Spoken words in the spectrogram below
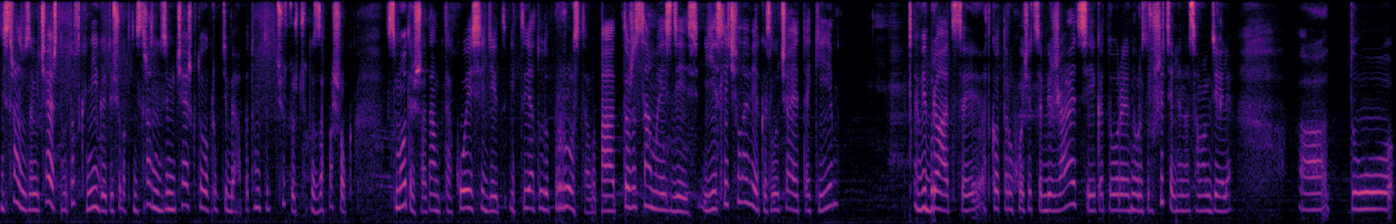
не сразу замечаешь, там то с книгой, то еще как-то не сразу не замечаешь, кто вокруг тебя, а потом ты чувствуешь что-то запашок. Смотришь, а там такое сидит, и ты оттуда просто... Вот. А то же самое здесь. Если человек излучает такие вибрации, от которых хочется бежать, и которые ну, разрушительны на самом деле, а, то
